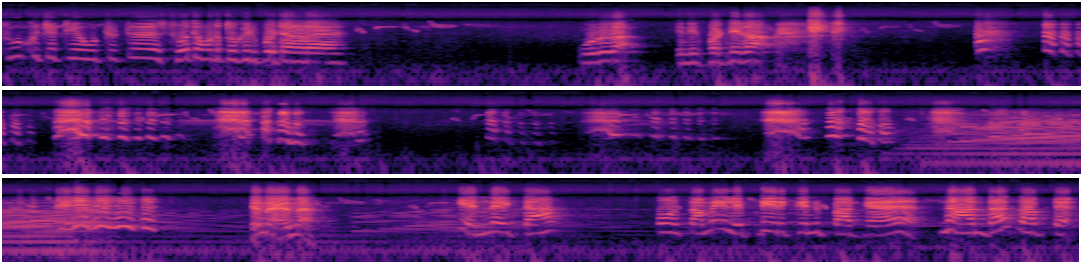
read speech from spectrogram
தூக்கு சட்டியை விட்டுட்டு சோத்தை மட்டும் தூக்கிட்டு போயிட்டாங்களே. முருகா இன்னைக்கு தான். என்ன என்ன? என்ன ஐத்தா உன் சமையல் எப்படி இருக்குன்னு பாக்க நான் தான் சாப்பிட்டேன்.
